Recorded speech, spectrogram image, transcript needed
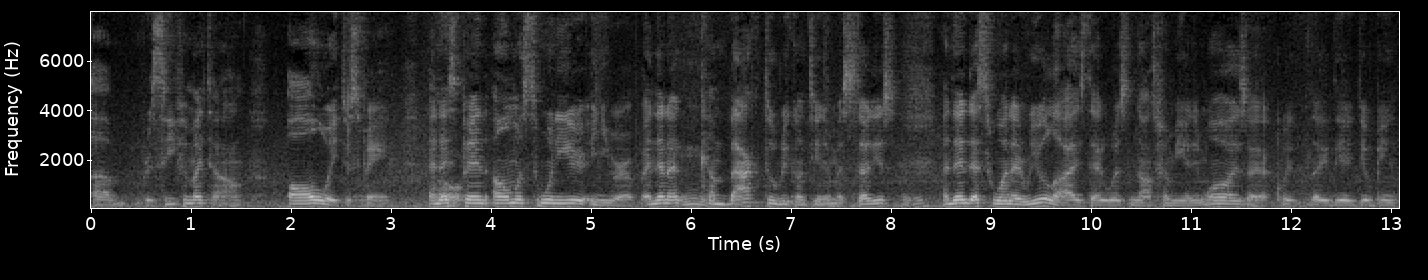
um, Recife in my town all the way to Spain. And oh. I spent almost one year in Europe. And then I mm. come back to recontinue my studies. Mm-hmm. And then that's when I realized that it was not for me anymore. I quit like, the idea of being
